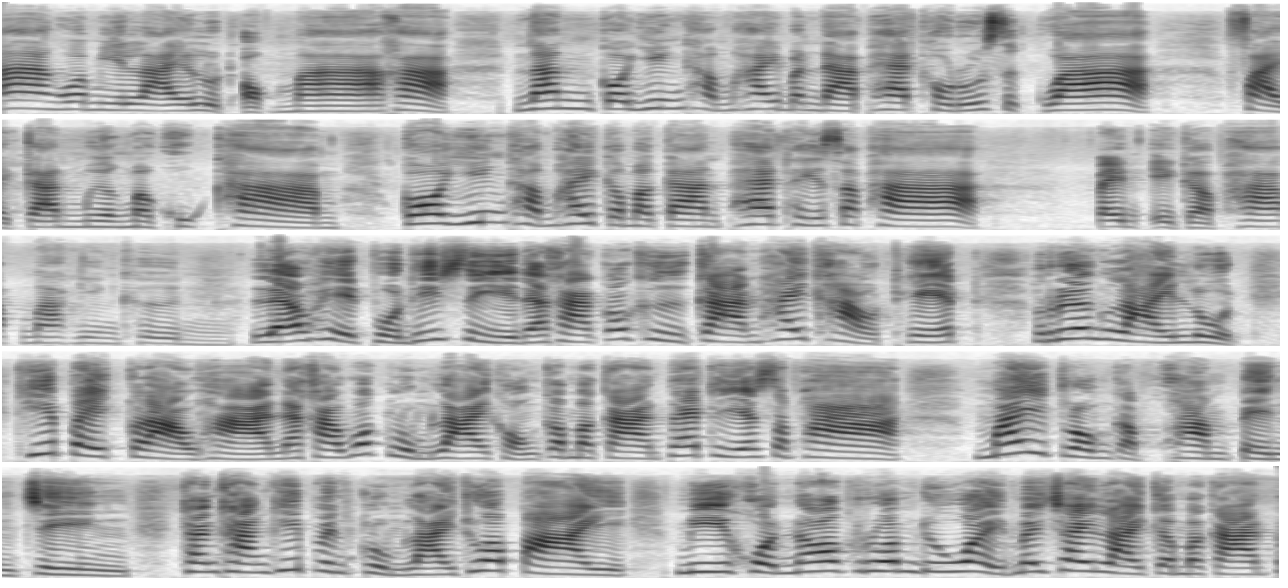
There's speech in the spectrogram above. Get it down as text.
อ้างว่ามีลายหลุดออกมาค่ะ นั่นก็ยิ่งทำให้บรรดาแพทย์เขารู้สึกว่า ฝ่ายการเมืองมาคุกคาม ก็ยิ่งทำให้กรรมการแพทยสภา เป็นเอกภาพมากยิ่งขึ้น แล้วเหตุผลทีสี่ 4 นะคะก็คือการให้ข่าวเท็จเรื่องลายหลุดที่ไปกล่าวหานะคะ ว่ากลุ่มลายของกรรมการแพทยสภา ไม่ตรงกับความเป็นจริง ทั้งๆทที่เป็นกลุ่มลายทั่วไป มีคนนอกร่วมด้วย ไม่ใช่ลายกรรมการแพ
